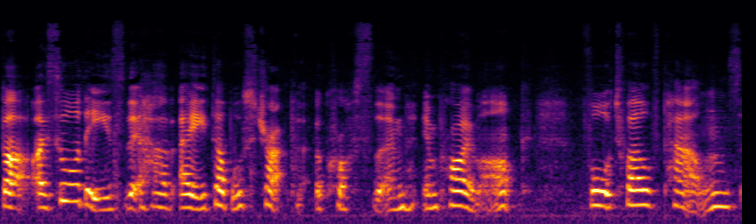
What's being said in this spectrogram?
But I saw these that have a double strap across them in Primark for £12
